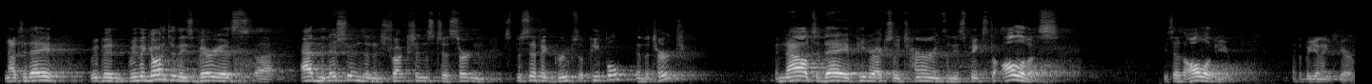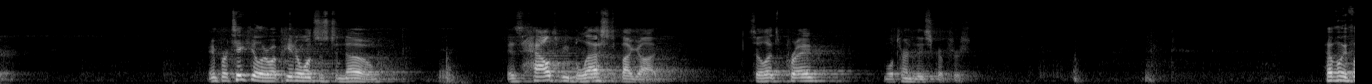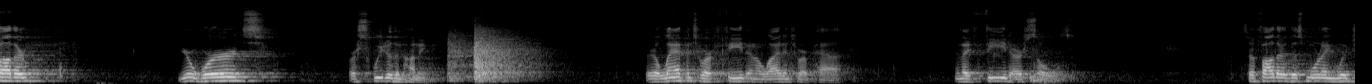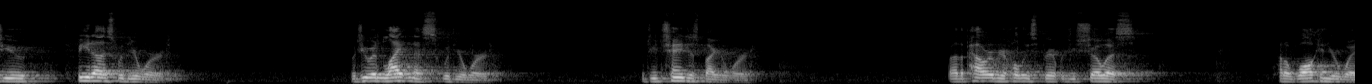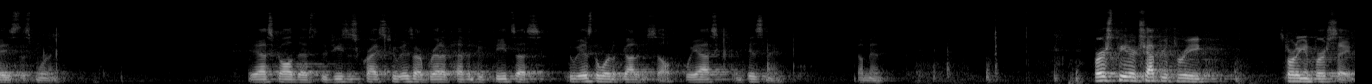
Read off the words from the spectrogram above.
Now, today, we've been, we've been going through these various uh, admonitions and instructions to certain specific groups of people in the church. And now, today, Peter actually turns and he speaks to all of us. He says, All of you, at the beginning here. In particular, what Peter wants us to know is how to be blessed by God. So let's pray. We'll turn to these scriptures. Heavenly Father, your words are sweeter than honey. They're a lamp unto our feet and a light unto our path, and they feed our souls. So, Father, this morning, would you feed us with your word? Would you enlighten us with your word? Would you change us by your word? By the power of your Holy Spirit, would you show us how to walk in your ways this morning? We ask all this through Jesus Christ, who is our bread of heaven, who feeds us, who is the Word of God Himself. We ask in His name. Amen. 1 Peter chapter 3, starting in verse 8.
